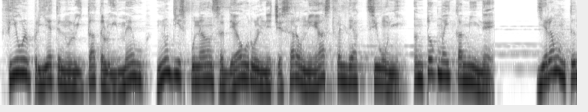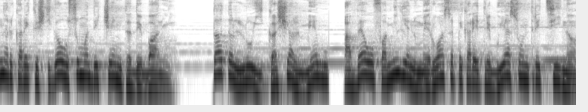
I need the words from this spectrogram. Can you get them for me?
Fiul prietenului tatălui meu nu dispunea însă de aurul necesar unei astfel de acțiuni, întocmai ca mine. Era un tânăr care câștiga o sumă decentă de bani. Tatăl lui, ca și al meu, avea o familie numeroasă pe care trebuia să o întrețină,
